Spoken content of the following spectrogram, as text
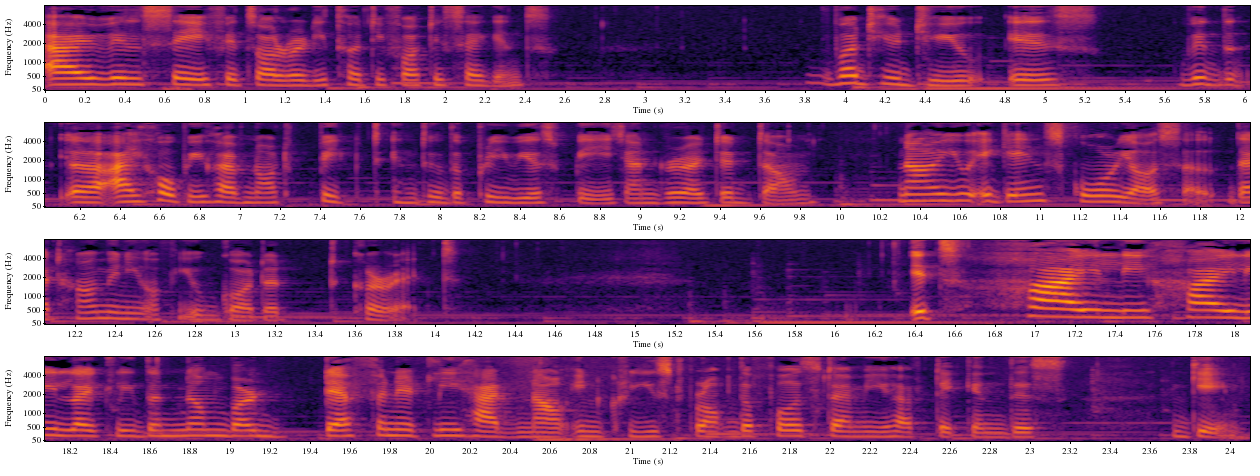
I will say if it's already 30 40 seconds. What you do is with uh, I hope you have not picked into the previous page and write it down. Now you again score yourself that how many of you got it correct. It's highly, highly likely the number definitely had now increased from the first time you have taken this game.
